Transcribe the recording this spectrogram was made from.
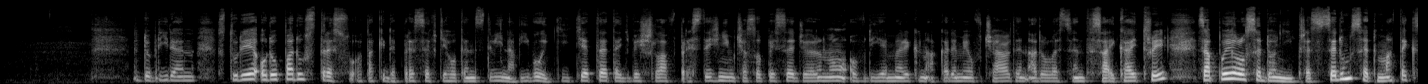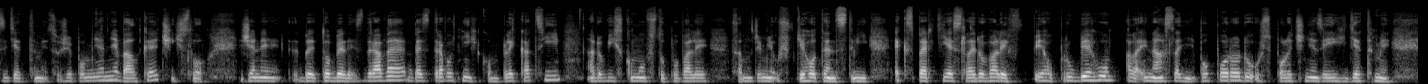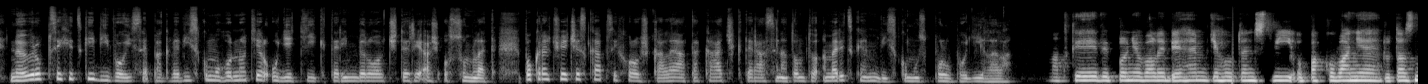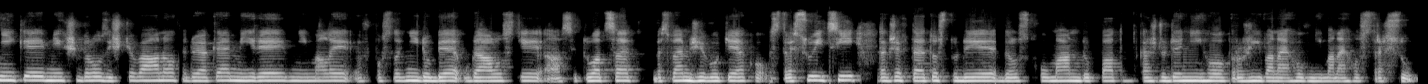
Dobrý den. Studie o dopadu stresu a taky deprese v těhotenství na vývoj dítěte teď vyšla v prestižním časopise Journal of the American Academy of Child and Adolescent Psychiatry. Zapojilo se do ní přes 700 matek s dětmi, což je poměrně velké číslo. Ženy by to byly zdravé, bez zdravotních komplikací a do výzkumu vstupovali samozřejmě už v těhotenství. Experti je sledovali v jeho průběhu, ale i následně po porodu už společně s jejich dětmi. Neuropsychický vývoj se pak ve výzkumu hodnotil u dětí, kterým bylo 4 až 8 let. Pokračuje česká psycholožka Lea Takáč, která se na tomto americkém výzkumu spolu podílela. Matky vyplňovaly během těhotenství opakovaně dotazníky, v nichž bylo zjišťováno, do jaké míry vnímali v poslední době události a situace ve svém životě jako stresující. Takže v této studii byl zkoumán dopad každodenního prožívaného vnímaného stresu.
